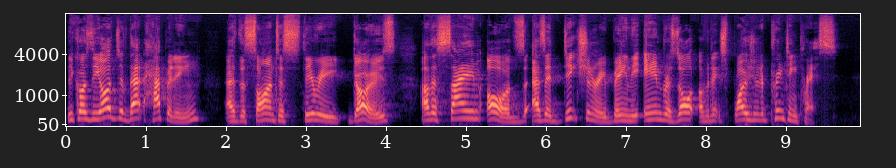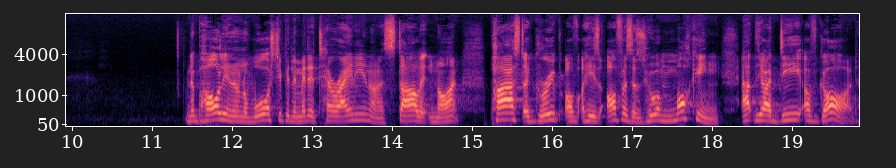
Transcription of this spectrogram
Because the odds of that happening as the scientist's theory goes, are the same odds as a dictionary being the end result of an explosion at a printing press. Napoleon on a warship in the Mediterranean on a starlit night passed a group of his officers who were mocking at the idea of God.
